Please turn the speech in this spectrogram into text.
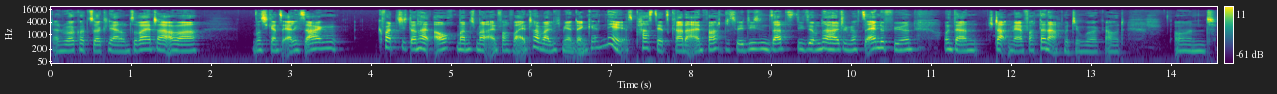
dein Workout zu erklären und so weiter. Aber muss ich ganz ehrlich sagen, quatsche ich dann halt auch manchmal einfach weiter, weil ich mir denke, nee, es passt jetzt gerade einfach, dass wir diesen Satz, diese Unterhaltung noch zu Ende führen und dann starten wir einfach danach mit dem Workout. Und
